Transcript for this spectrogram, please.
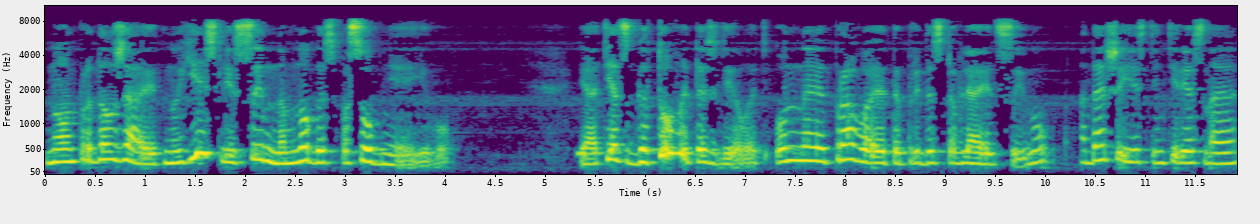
но он продолжает, но если сын намного способнее его, и отец готов это сделать, он э, право это предоставляет сыну. А дальше есть интересное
